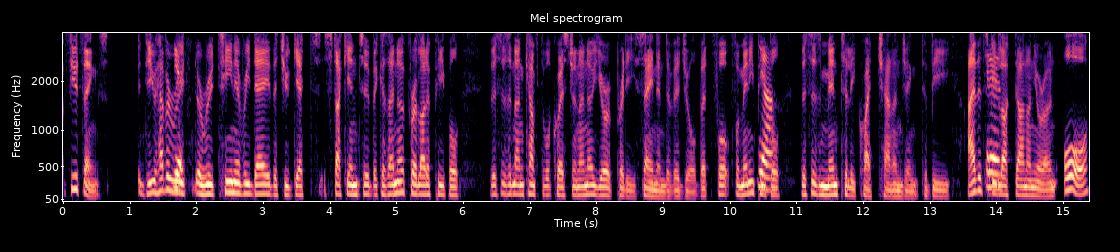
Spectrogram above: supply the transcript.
a few things. Do you have a, ru- Yes. a routine every day that you get stuck into? Because I know for a lot of people, this is an uncomfortable question. I know you're a pretty sane individual, but for, for many Yeah. people, this is mentally quite challenging to be either to It be is. locked down on your own or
